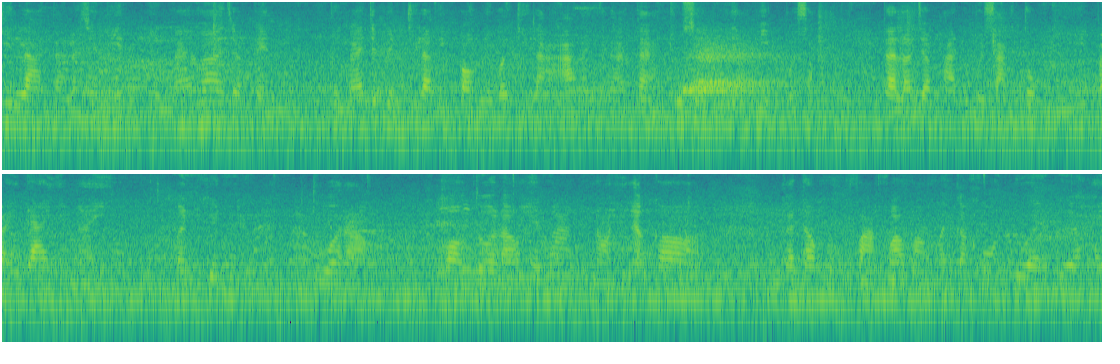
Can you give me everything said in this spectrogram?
กีฬาแต่ละชนิดถึงแม้ว่าจะเป็นถึงแม้จะเป็นกีฬาปิงปองหรือว่ากีฬาอะไรก็แล้วแต่ทุกสิ่งทุกอย่างมีอุปสรรค แต่เราจะผ่านอุปสรรคตรงนี้ไปได้ยังไง มันขึ้นอยู่กับตัวเรา มองตัวเราให้มากหน่อย แล้วก็ก็ต้องฝากความหวังไว้กับโค้ชด้วย เพื่อให้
